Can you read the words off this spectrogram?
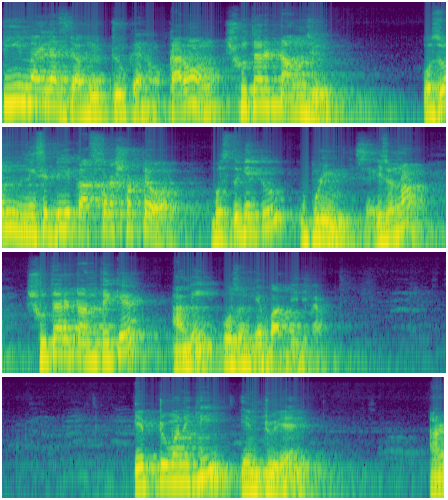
টি মাইনাস ডাব্লিউ টু কেন? কারণ সুতার টানজয়ী ওজন নিচের দিকে কাজ করার সত্ত্বেও বস্তু কিন্তু উপরেই উঠতেছে। এই জন্য সুতার টান থেকে আমি ওজনকে বাদ দিয়ে দিলাম। এফ টু মানে কি? M two A. আর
